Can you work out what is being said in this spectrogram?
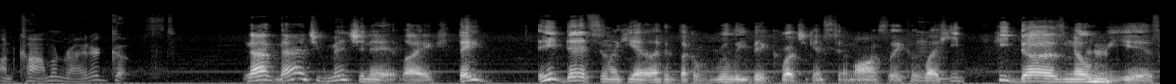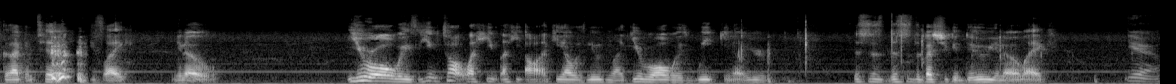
on Kamen Rider Ghost. Now, now that you mention it, like they, he did seem like he had like a, like a really big grudge against him, honestly, because like he he does know who Mhm. he is, because I can tell he's like, you know, you were always he talked like he like he like he always knew him, like you were always weak, you know, you're this is this is the best you could do, you know, like Yeah.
